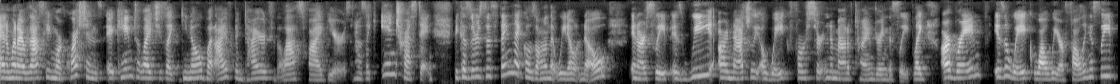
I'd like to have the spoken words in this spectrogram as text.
And when I was asking more questions, it came to light. She's like, you know, but I've been tired for the last five years. And I was like, interesting, because there's this thing that goes on that we don't know in our sleep is we are naturally awake for a certain amount of time during the sleep. Like our brain is awake while we are falling asleep.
